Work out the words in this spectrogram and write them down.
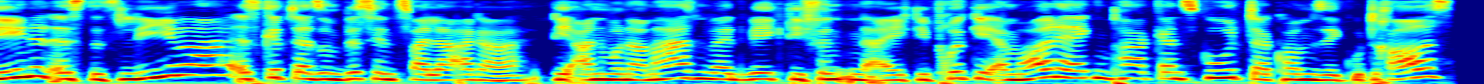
denen ist es lieber. Es gibt da so ein bisschen zwei Lager. Die Anwohner am Hasenweidweg, die finden eigentlich die Brücke am Holdeheckenpark ganz gut, da kommen sie gut raus.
